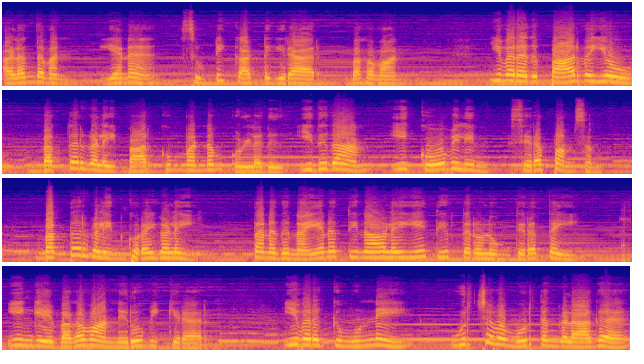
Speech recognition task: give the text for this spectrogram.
அளந்தவன். என சுட்டிக்காட்டுகிறார் பகவான். இவரது பார்வையோ பக்தர்களை பார்க்கும் வண்ணம் உள்ளது. இதுதான் இக்கோவிலின் சிறப்பம்சம். பக்தர்களின் குறைகளை தனது நயனத்தினாலேயே தீர்த்தருளும் திறத்தை இங்கே பகவான் நிரூபிக்கிறார். இவருக்கு முன்னே உற்சவ மூர்த்தங்களாக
